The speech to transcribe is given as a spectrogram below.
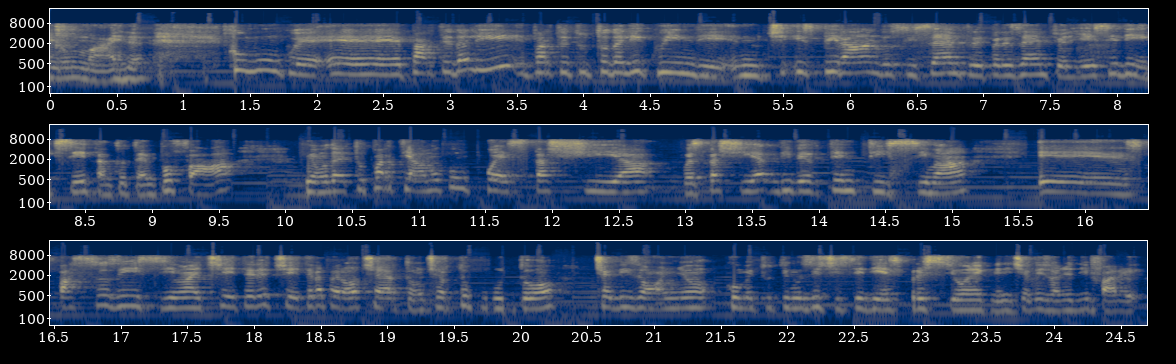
Iron Maiden. Comunque eh, parte da lì, parte tutto da lì, quindi mm, ispirandosi sempre per esempio agli ACDC tanto tempo fa, abbiamo detto partiamo con questa scia, questa scia divertentissima e spassosissima, eccetera, eccetera, però certo a un certo punto c'è bisogno, come tutti i musicisti, di espressione, quindi c'è bisogno di fare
